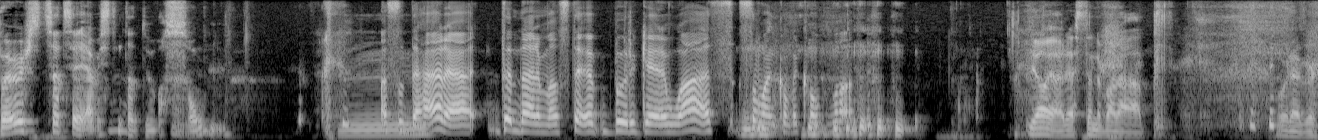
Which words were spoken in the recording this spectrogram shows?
burst så att säga. Jag visste inte att du var sån. Alltså det här är den närmaste bourgeois som man kommer komma. Ja, ja, resten är bara... Whatever.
